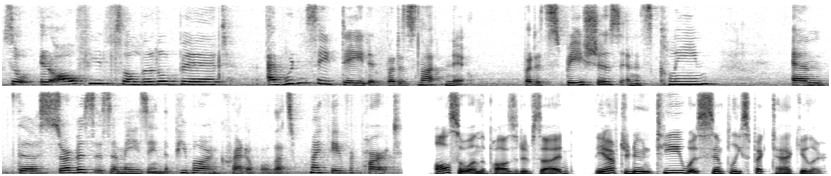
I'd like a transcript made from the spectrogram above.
So it all feels a little bit, I wouldn't say dated, but it's not new. But it's spacious and it's clean, and the service is amazing. The people are incredible. That's my favorite part. Also, on the positive side, the afternoon tea was simply spectacular,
